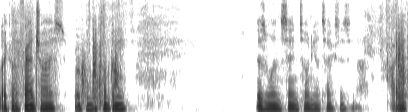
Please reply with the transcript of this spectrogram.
like a franchise from the company. There's one San Antonio, Texas. Hyatt.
